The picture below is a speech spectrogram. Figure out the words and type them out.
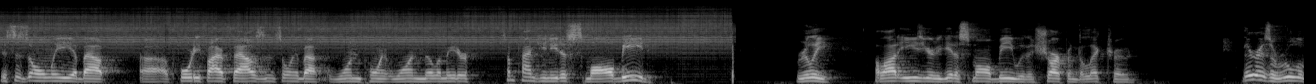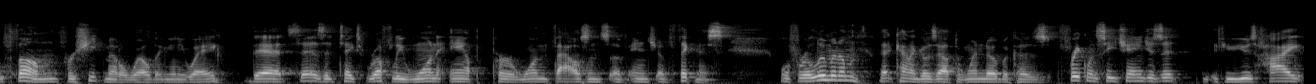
This is only about uh, 45 thousandths, only about 1.1 millimeter. Sometimes you need a small bead. Really a lot easier to get a small bead with a sharpened electrode. There is a rule of thumb for sheet metal welding anyway that says it takes roughly 1 amp per 1 thousandths of inch of thickness. Well, for aluminum, that kind of goes out the window because frequency changes it. If you use high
